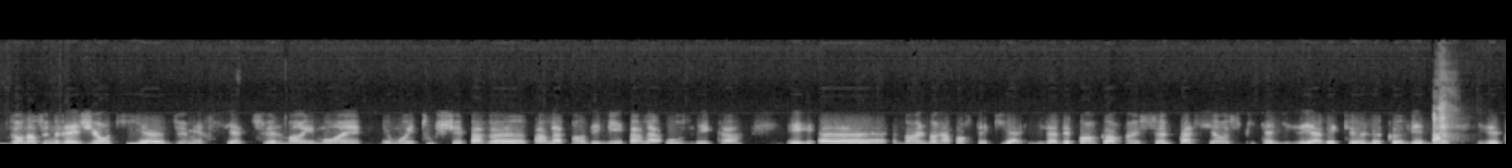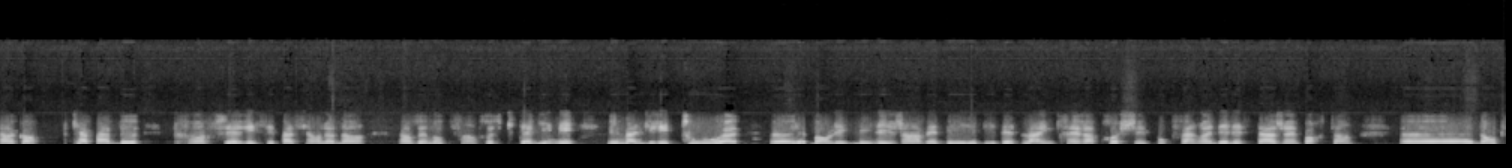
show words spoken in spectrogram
disons, dans une région qui, euh, Dieu merci, actuellement est moins, est moins touchée par, euh, par la pandémie, par la hausse des cas. Et euh, ben, elle me rapportait qu'ils n'avaient pas encore un seul patient hospitalisé avec le COVID. Ils étaient encore capables de transférer ces patients-là dans, dans un autre centre hospitalier, mais, mais malgré tout, bon, les, les, gens avaient des, des, deadlines très rapprochés pour faire un délestage important donc,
